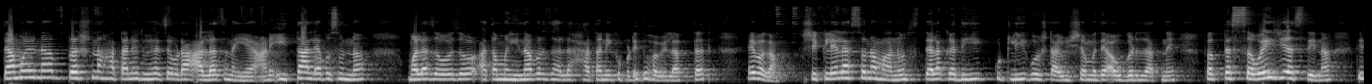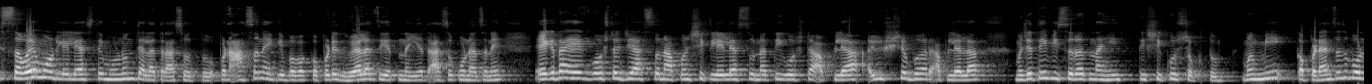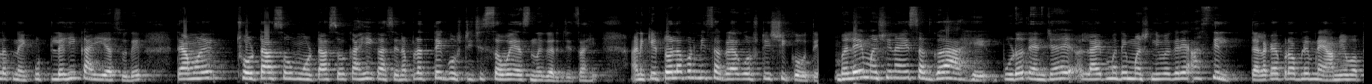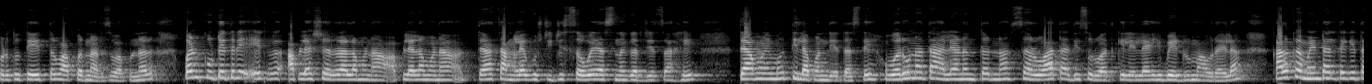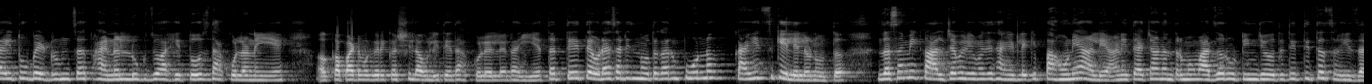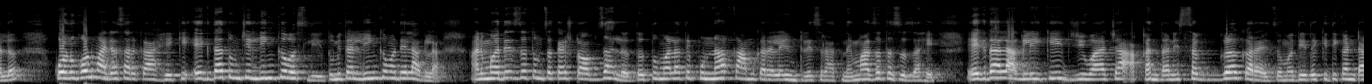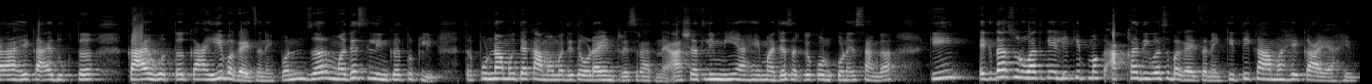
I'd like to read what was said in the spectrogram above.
त्यामुळे ना प्रश्न हाताने धुवायचा एवढा आलाच नाही आहे आणि इथं आल्यापासून ना मला जवळजवळ आता महिनाभर झालं हाताने कपडे धुवावे लागतात. हे बघा शिकलेला असतो ना माणूस त्याला कधीही कुठलीही गोष्ट आयुष्यामध्ये अवघड जात नाही. फक्त सवय जी असते ना ती सवय मोडलेली असते म्हणून त्याला त्रास होतो. पण असं नाही की बाबा कपडे धुवायलाच येत नाही आहेत असं कोणाचं नाही. एकदा एक गोष्ट जी असतो ना आपण शिकलेली असतो ना ती गोष्ट आपल्या आयुष्यभर आपल्याला म्हणजे ते विसरत नाही ती शिकू शकतो. मग मी कपड्यांचंच बोलत नाही कुठलंही काही असू दे. त्यामुळे छोटा असो मोठा असो काही का असे ना प्रत्येक गोष्टीची सवय असणं गरजेचं आहे. आणि किटोला पण मी सगळ्या गोष्टी शिकवते. भले मशीन आहे सगळं आहे. पुढं त्यांच्या लाईफमध्ये मशीनी वगैरे असतील त्याला काही प्रॉब्लेम नाही. आम्ही वापरतो ते तर वापरणारच वापरणार. पण कुठेतरी एक आपल्या शरीराला म्हणा आपल्याला म्हणा त्या चांगल्या गोष्टीची सवय असणं गरजेचं आहे. त्यामुळे मग तिला पण देत असते. वरून आता आल्यानंतर ना सर्वात आधी सुरुवात केलेली आहे ही बेडरूम आवरायला. काल कमेंट आलं की ताई तू बेडरूमचा फायनल लुक जो आहे तोच दाखवला नाही आहे कपाट वगैरे कशी लावली ते दाखवलेलं नाही आहे तर ते तेवढ्यासाठीच नव्हतं कारण पूर्ण काहीच केलेलं नव्हतं. जसं मी कालच्या व्हिडिओमध्ये सांगितलं की पाहुणे आले आणि त्याच्यानंतर मग माझं रुटीन जे होतं ते तिथंच हे झालं. कोण कोण माझ्यासारखं आहे की एकदा तुमची लिंक बसली तुम्ही त्या लिंकमध्ये लागला आणि मध्येच जर तुमचं काही स्टॉप झालं तर तुम्हाला ते पुन्हा काम करायला इंटरेस्ट राहत नाही. माझं तसंच आहे. एकदा लागली की जीवाच्या आकांताने सगळं करायचं. मग तिथे किती कंटाळा आहे काय दुखतं काय होतं काही बघायचं नाही. पण जर मध्येच लिंक तुटली तर पुन्हा मग त्या कामामध्ये तेवढा इंटरेस्ट राहत नाही. अशातली मी आहे. माझ्यासारखं कोण कोण आहे सांगा की एकदा सुरुवात केली की मग अख्खा दिवस बघायचा नाही. किती काम आहे काय आहे.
